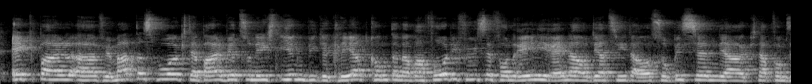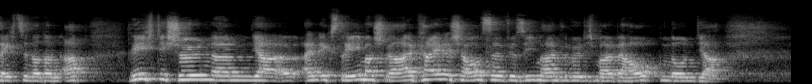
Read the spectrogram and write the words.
Eckball äh, für Mattersburg. Der Ball wird zunächst irgendwie geklärt, kommt dann aber vor die Füße von Reni Renner und der zieht aus so ein bisschen, ja, knapp vom 16er dann ab. Richtig schön, ähm, ja, ein extremer Strahl, keine Chance für Siebenhandel, würde ich mal behaupten. Und ja,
